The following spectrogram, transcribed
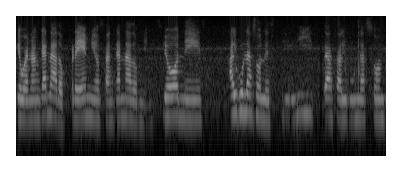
que, bueno, han ganado premios, han ganado menciones, algunas son estilistas, algunas son,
